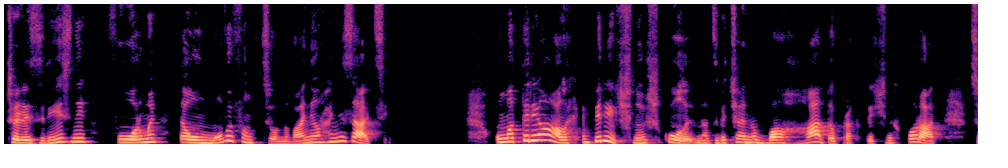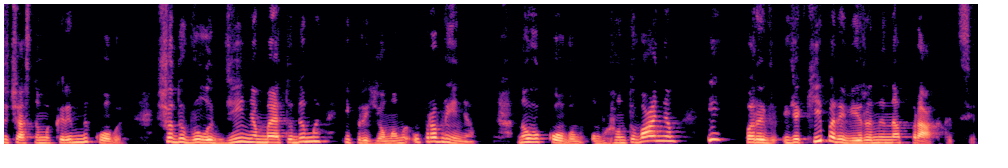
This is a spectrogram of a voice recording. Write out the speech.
через різні форми та умови функціонування організацій. У матеріалах емпіричної школи надзвичайно багато практичних порад сучасному керівникові щодо володіння методами і прийомами управління, науковим обґрунтуванням, і які перевірені на практиці.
